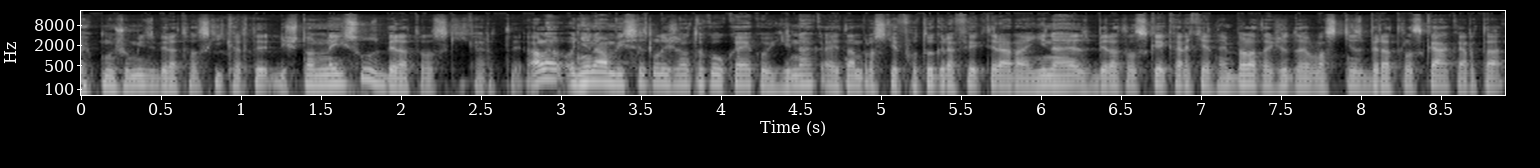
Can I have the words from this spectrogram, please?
jak můžou mít sběratelské karty, když to nejsou sběratelské karty. Ale oni nám vysvětlili, že na to koukají jako jinak a je tam prostě fotografie, která na jiné sběratelské kartě nebyla, takže to je vlastně sběratelská karta.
